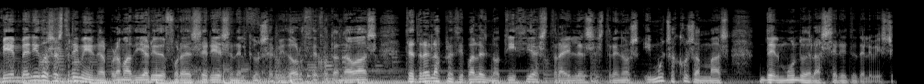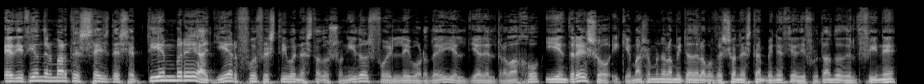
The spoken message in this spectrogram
Bienvenidos a Streaming, el programa diario de Fuera de Series en el que un servidor, CJ Navas, te trae las principales noticias, trailers, estrenos y muchas cosas más del mundo de las series de televisión. Edición del martes 6 de septiembre. Ayer fue festivo en Estados Unidos, fue el Labor Day, el Día del Trabajo, y entre eso y que más o menos la mitad de la profesión está en Venecia disfrutando del cine,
